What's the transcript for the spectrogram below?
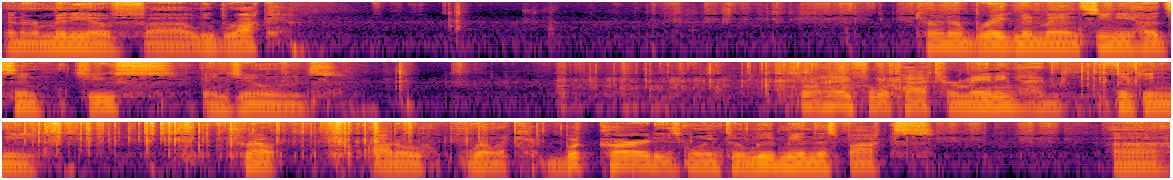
And our mini of uh, Lou Brock. Turner, Bregman, Mancini, Hudson, Juice, and Jones. So a handful of packs remaining. I'm thinking the Trout Auto Relic book card is going to elude me in this box. Uh,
